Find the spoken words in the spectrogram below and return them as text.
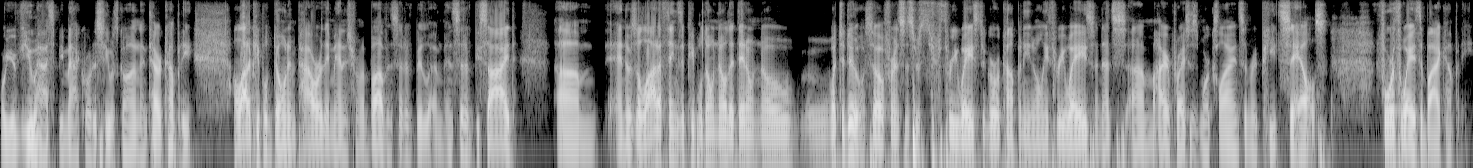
or your view has to be macro to see what's going on in the entire company. A lot of people don't empower; they manage from above instead of below, instead of beside. Um, and there's a lot of things that people don't know that they don't know what to do. So, for instance, there's three ways to grow a company, and only three ways, and that's um, higher prices, more clients, and repeat sales. Fourth way is to buy a company.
